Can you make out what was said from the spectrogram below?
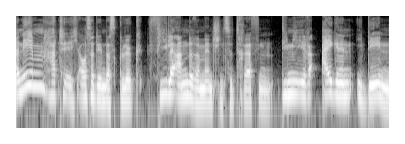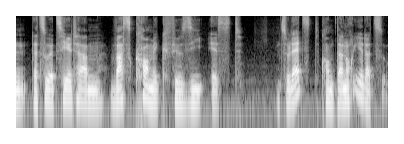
Daneben hatte ich außerdem das Glück, viele andere Menschen zu treffen, die mir ihre eigenen Ideen dazu erzählt haben, was Comic für sie ist. Und zuletzt kommt da noch ihr dazu.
